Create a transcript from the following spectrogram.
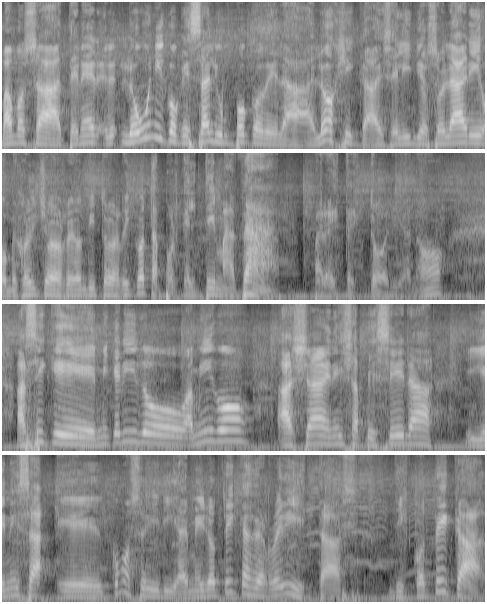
Vamos a tener. Lo único que sale un poco de la lógica es el Indio Solari, o mejor dicho, los redonditos de Ricota, porque el tema da para esta historia, ¿no? Así que, mi querido amigo, allá en esa pecera y en esa, eh, ¿cómo se diría? Hemerotecas de revistas, discoteca,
